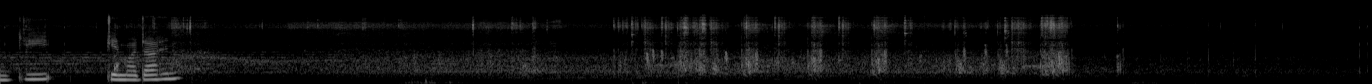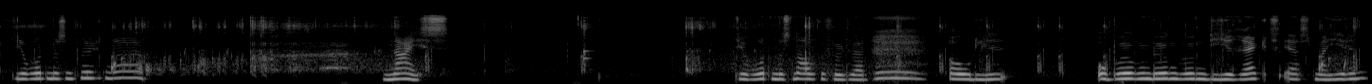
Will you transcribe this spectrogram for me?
Und die gehen mal dahin. Die Roten müssen flüchten. Ah. Nice. Die Roten müssen aufgefüllt werden. Oh, die. Oh, Bögen, Bögen, Bögen. Direkt erstmal hier hin.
